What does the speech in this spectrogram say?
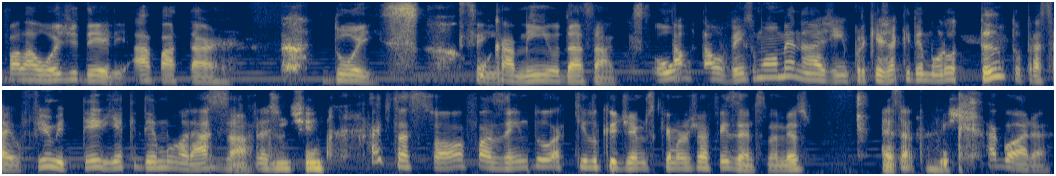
falar hoje dele, Avatar 2, O Caminho das Águas. Ou... Tal, talvez uma homenagem, porque já que demorou tanto para sair o filme, teria que demorar assim pra gente. A gente tá só fazendo aquilo que o James Cameron já fez antes, não é mesmo? Exatamente. Agora,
